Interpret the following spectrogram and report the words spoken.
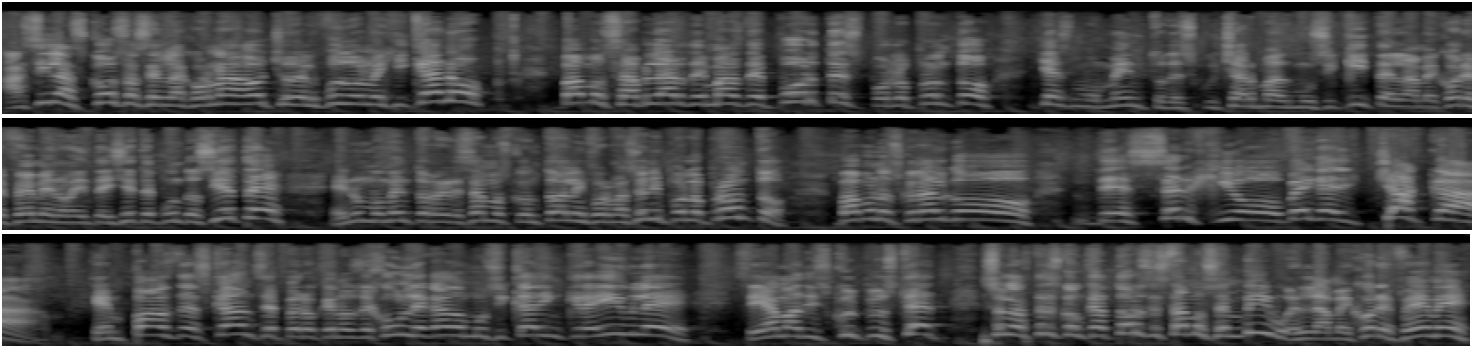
así las cosas en la jornada 8 del fútbol mexicano. Vamos a hablar de más deportes. Por lo pronto, ya es momento de escuchar más musiquita en la mejor FM 97.7. En un momento regresamos con toda la información y por lo pronto, vámonos con algo de Sergio Vega el Chaca. Que en paz descanse, pero que nos dejó un legado musical increíble. Se llama Disculpe Usted. Son las 3 con 14, estamos en vivo en la mejor FM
